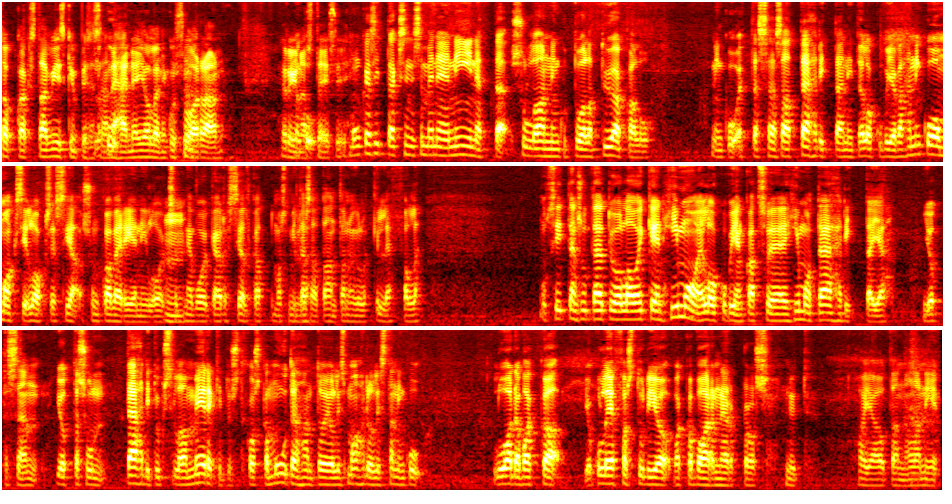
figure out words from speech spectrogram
top 250, no, nehän ei ole niin kuin suoraan no, rinnasteisiin. No, mun käsittääkseni se menee niin, että sulla on niin kuin tuolla työkalu niin kuin, että sä saat tähdittää niitä elokuvia vähän niin kuin omaksi iloksesi ja sun kaverien iloiksi, mm. ne voi käydä sieltä katsomassa, mitä mm. sä oot antanut jollekin leffalle. Mutta sitten sun täytyy olla oikein himo elokuvien katsoja ja himo tähdittäjä, jotta, sen, jotta sun tähdityksillä on merkitystä, koska muutenhan toi olisi mahdollista niin kuin luoda vaikka joku leffastudio, vaikka Warner Bros. nyt hajautannalla, niin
